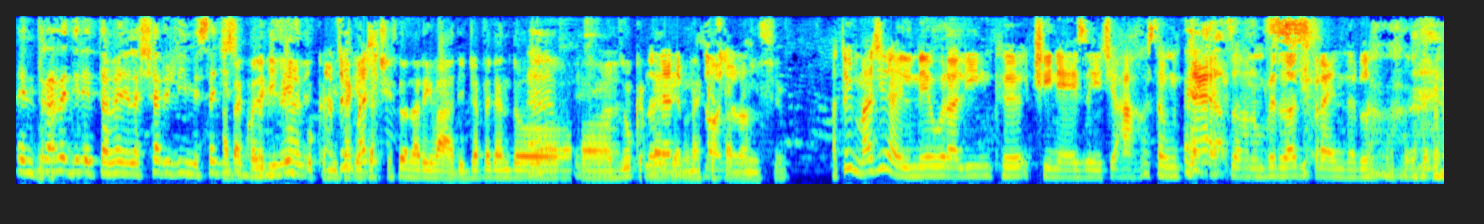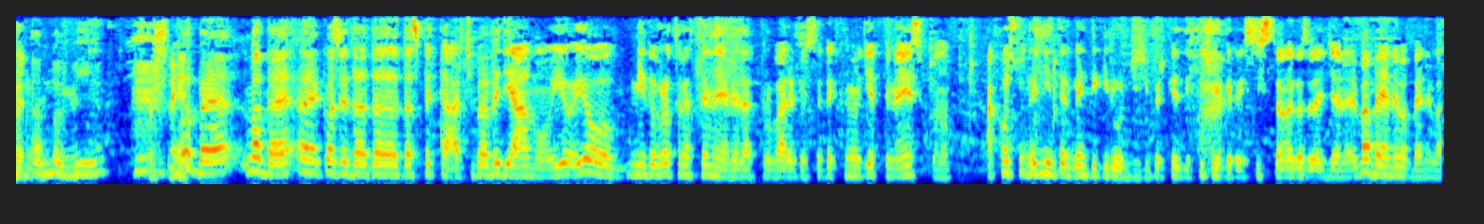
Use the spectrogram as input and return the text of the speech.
entrare direttamente, lasciare lì i messaggi Vabbè, quelli di. Facebook Ma mi sa che già immagini- ci sono arrivati, già vedendo Eh? oh, Non Zuckerberg hanno non è che sta no? benissimo. Ma tu immagina il Neuralink cinese, dici, ah, costa un terzo, Esatto. non vedo l'ora di prenderlo. Mamma mia. Perfetto. Vabbè, vabbè, eh, cose da, da- da aspettarci, ma vediamo. Io, io mi dovrò trattenere dal provare queste tecnologie appena escono, a costo degli interventi chirurgici, perché è difficile che resista una cosa del genere. Va bene, va bene, va.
